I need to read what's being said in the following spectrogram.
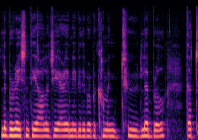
liberation theology area, maybe they were becoming too liberal, that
